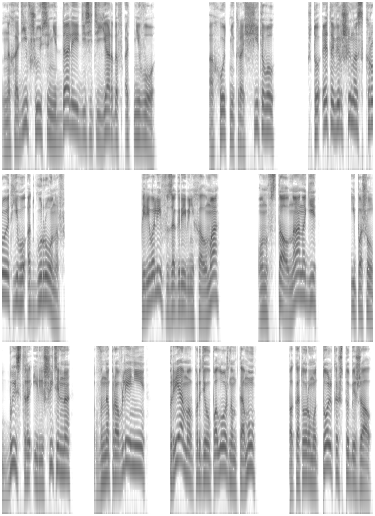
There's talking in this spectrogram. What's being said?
находившуюся не далее десяти ярдов от него. Охотник рассчитывал, что эта вершина скроет его от гуронов. Перевалив за гребень холма, он встал на ноги и пошел быстро и решительно в направлении, прямо противоположном тому, по которому только что бежал.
